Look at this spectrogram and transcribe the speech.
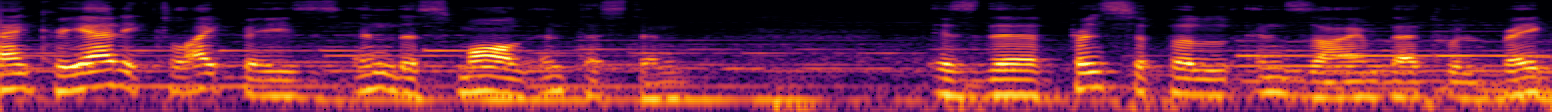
pancreatic lipase in the small intestine is the principal enzyme that will break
